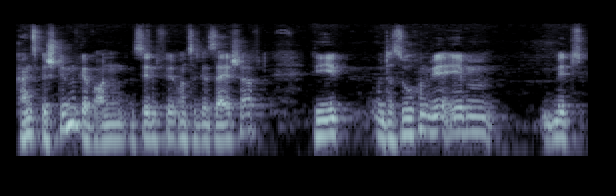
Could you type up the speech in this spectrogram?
ganz bestimmt geworden sind für unsere Gesellschaft, die untersuchen wir eben mit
